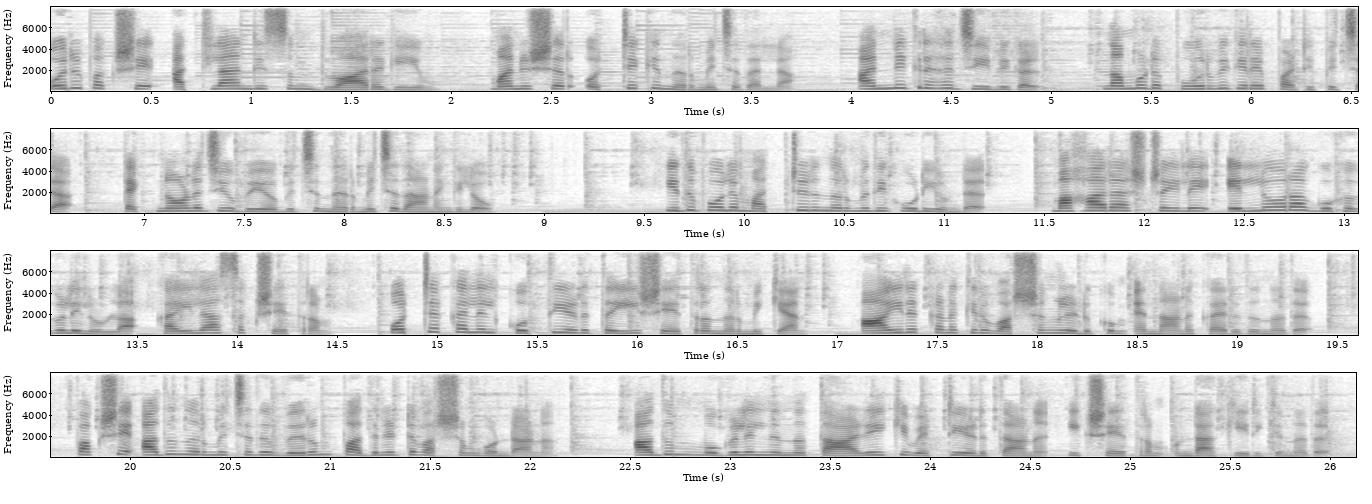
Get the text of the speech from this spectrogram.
ഒരുപക്ഷെ അറ്റ്ലാന്റിസും ദ്വാരകയും മനുഷ്യർ ഒറ്റയ്ക്ക് നിർമ്മിച്ചതല്ല. അന്യഗ്രഹ ജീവികൾ നമ്മുടെ പൂർവികരെ പഠിപ്പിച്ച ടെക്നോളജി ഉപയോഗിച്ച് നിർമ്മിച്ചതാണെങ്കിലോ? ഇതുപോലെ മറ്റൊരു നിർമ്മിതി കൂടിയുണ്ട്. മഹാരാഷ്ട്രയിലെ എല്ലോറ ഗുഹകളിലുള്ള കൈലാസ ക്ഷേത്രം ഒറ്റക്കല്ലിൽ കൊത്തിയെടുത്ത ഈ ക്ഷേത്രം നിർമ്മിക്കാൻ ആയിരക്കണക്കിന് വർഷങ്ങളെടുക്കും എന്നാണ് കരുതുന്നത്. പക്ഷേ അത് നിർമ്മിച്ചത് വെറും പതിനെട്ട് വർഷം കൊണ്ടാണ്. അതും മുകളിൽ നിന്ന് താഴേക്ക് വെട്ടിയെടുത്താണ് ഈ ക്ഷേത്രം ഉണ്ടാക്കിയിരിക്കുന്നത്.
